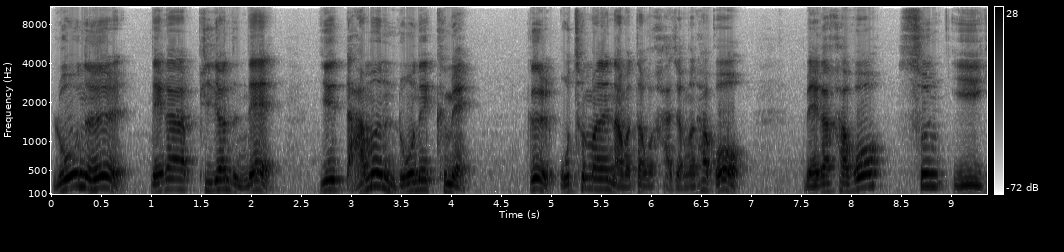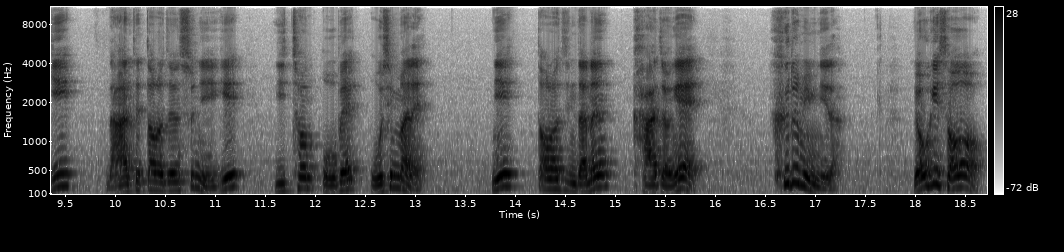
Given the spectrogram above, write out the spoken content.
론을 내가 빌렸는데 이 남은 론의 금액을 5천만 원 남았다고 가정을 하고 매각하고 순이익이 나한테 떨어지는 순이익이 2,550만 원이 떨어진다는 가정의 흐름입니다. 여기서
